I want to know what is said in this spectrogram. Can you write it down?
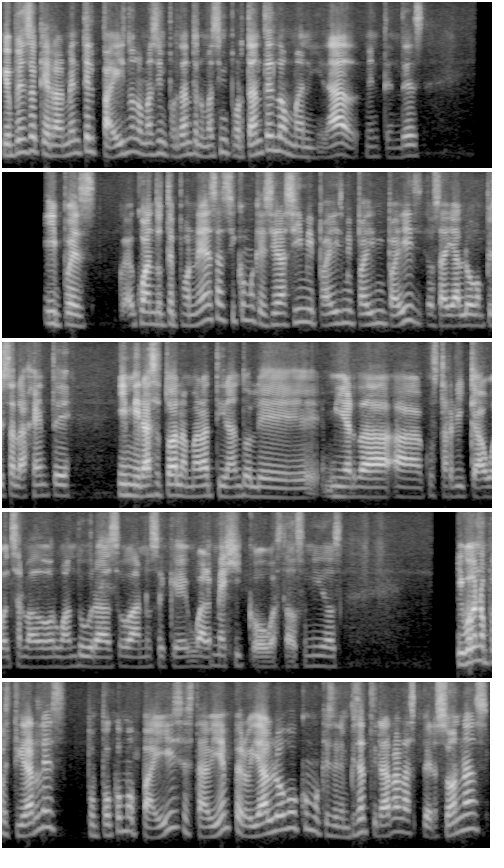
Yo pienso que realmente el país no es lo más importante, lo más importante es la humanidad, ¿me entendés? Y pues cu- cuando te pones así como que decir así, mi país, mi país, mi país, o sea, ya luego empieza la gente y miras a toda la mara tirándole mierda a Costa Rica o a El Salvador o a Honduras o a no sé qué, o a México o a Estados Unidos. Y bueno, pues tirarles popó como país está bien, pero ya luego como que se le empieza a tirar a las personas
